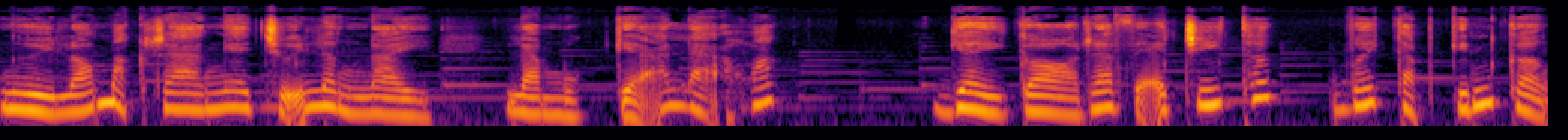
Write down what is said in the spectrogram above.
Người ló mặt ra nghe chửi lần này là một gã lạ hoắc, gầy gò ra vẻ trí thức với cặp kính cận.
